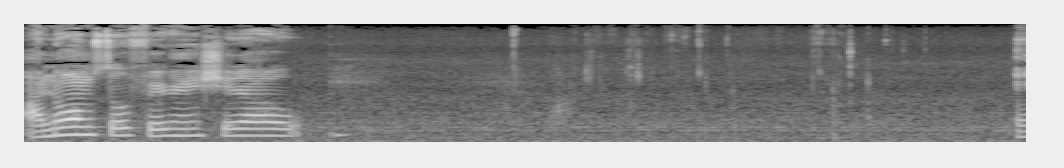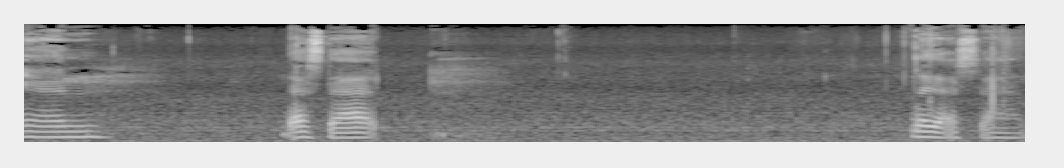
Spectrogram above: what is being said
I know I'm still figuring shit out. And that's that. Like, that's that.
